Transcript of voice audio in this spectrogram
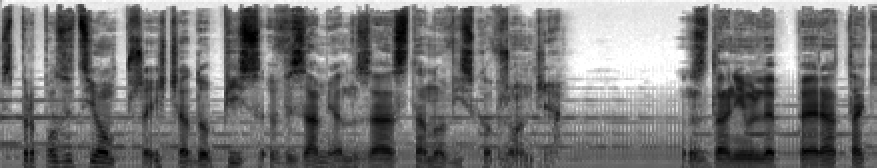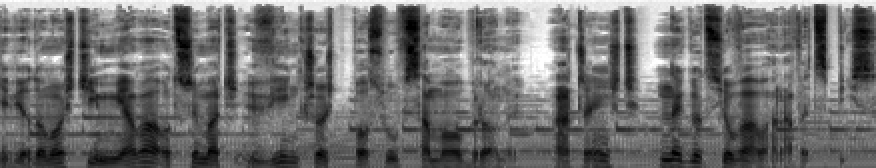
z propozycją przejścia do PiS w zamian za stanowisko w rządzie. Zdaniem Leppera takie wiadomości miała otrzymać większość posłów samoobrony, a część negocjowała nawet z PiS.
